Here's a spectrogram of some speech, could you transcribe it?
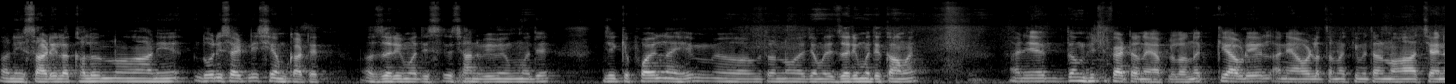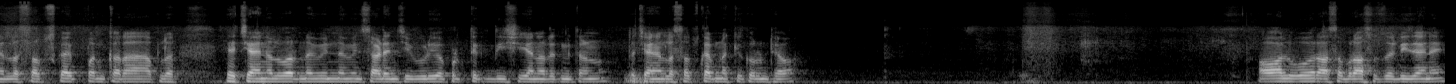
आणि साडीला खालून आणि दोन्ही साईडनी शेम काट आहेत. जरीमध्ये छान विविंगमध्ये जे की फॉईल नाही हे मित्रांनो याच्यामध्ये जरीमध्ये काम आहे. आणि एकदम हिट पॅटर्न आहे आपल्याला. नक्की आवडेल आणि आवडला तर नक्की मित्रांनो हा चॅनलला सबस्क्राईब पण करा. आपलं या चॅनलवर नवीन नवीन साड्यांचे व्हिडिओ प्रत्येक दिवशी येणार आहेत मित्रांनो. तर चॅनलला सबस्क्राईब नक्की करून ठेवा. ऑल असं ब्रासोचं डिझाईन आहे.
